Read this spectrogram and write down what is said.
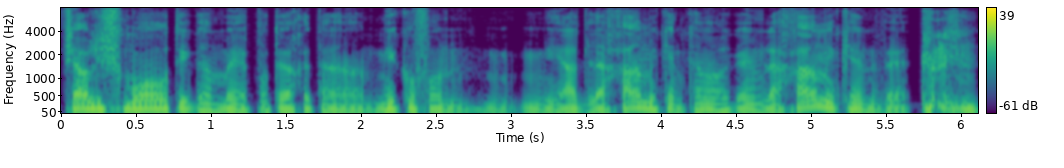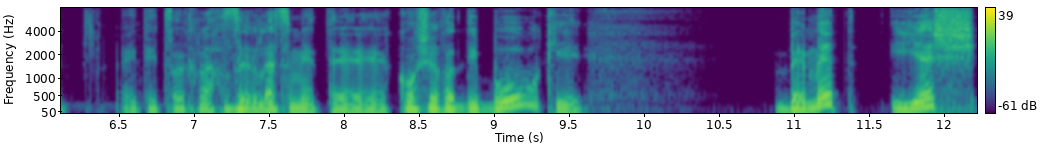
אפשר לשמוע אותי גם אה, פותח את המיקרופון מיד לאחר מכן, כמה רגעים לאחר מכן, והייתי צריך להחזיר לעצמי את אה, כושר הדיבור, כי באמת יש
